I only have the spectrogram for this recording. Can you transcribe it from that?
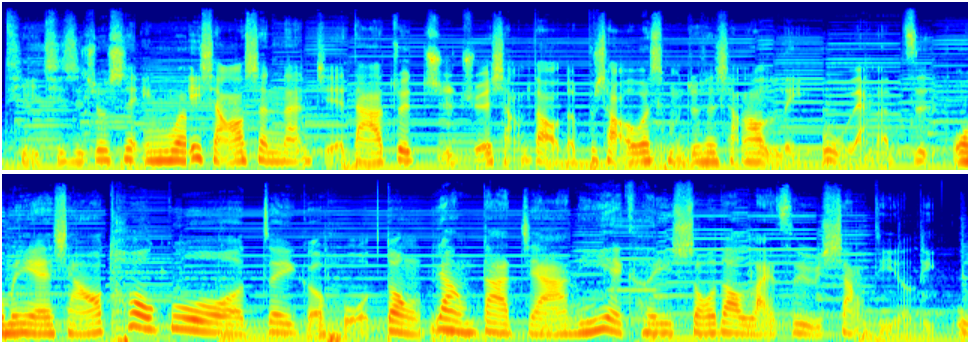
题？其实就是因为一想到圣诞节，大家最直觉想到的，不晓得为什么就是想到礼物两个字。我们也想要透过这个活动，让大家你也可以收到来自于上帝的礼物。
